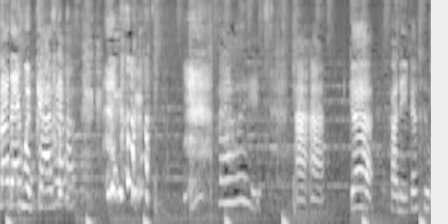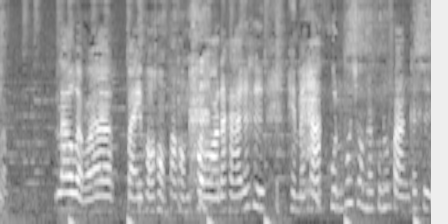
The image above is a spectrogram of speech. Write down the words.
หน้าแดงเหมือนกันนะคะเฮ้ยอะอะก็คราวนี้ก็คือแบบ เราแบบว่าไปพอหอมปากหอมคอนะคะ ก็คือเห็นไหมคะ คุณผู้ชมและคุณผู้ฟังก็คือ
